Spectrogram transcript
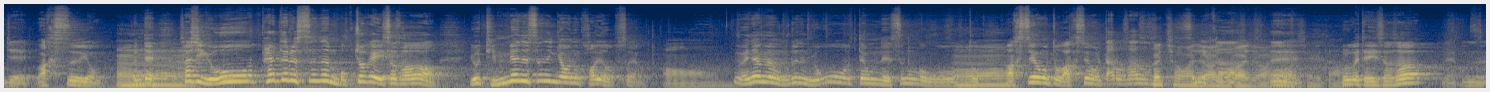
이제 왁스용. 근데 음. 사실 요 패드를 쓰는 목적에 있어서 요 뒷면을 쓰는 경우는 거의 없어요. 어. 왜냐면 우리는 요거 때문에 쓰는 거고 또 음. 왁스용은 또 왁스용을 따로 싸서 그렇죠, 맞아, 쓰니까 맞아, 맞아, 맞아, 네. 맞습니다. 그렇게 돼 있어서 네, 오늘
